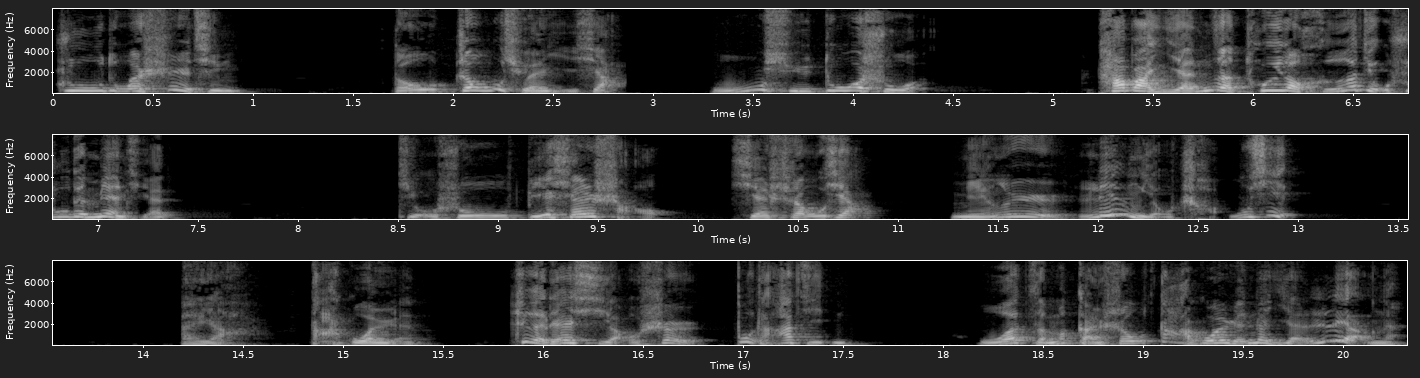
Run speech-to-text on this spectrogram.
诸多事情都周全一下，无需多说。他把银子推到何九叔的面前，九叔别嫌少，先收下，明日另有酬谢。哎呀，大官人，这点小事不打紧，我怎么敢收大官人的银两呢？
